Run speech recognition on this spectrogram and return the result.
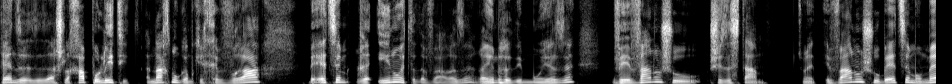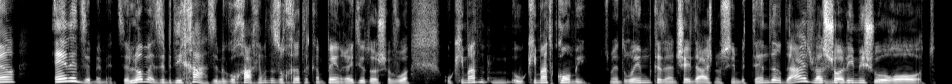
כן, זה, זה, זה השלכה פוליטית. אנחנו גם כחברה בעצם ראינו את הדבר הזה, ראינו את הדימוי הזה, והבנו שהוא, שזה סתם. זאת אומרת, הבנו שהוא בעצם אומר, אין את זה באמת, זה לא, זה בדיחה, זה מגוחך. אם אתה זוכר את הקמפיין, ראיתי אותו השבוע, הוא כמעט, הוא כמעט קומי. זאת אומרת, רואים כזה אנשי דאעש נוסעים בטנדר דאעש, ואז שואלים מישהו הוראות.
